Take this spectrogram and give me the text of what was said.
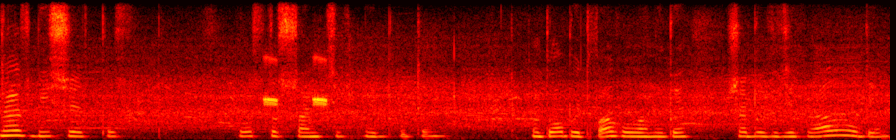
У нас більше просто шансів не буде. Ну добре, два гола ми би ще би відіграли один.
